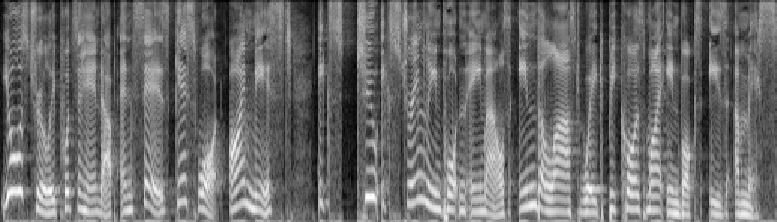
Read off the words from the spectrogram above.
yours truly puts a hand up and says, Guess what? I missed. Two extremely important emails in the last week because my inbox is a mess.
